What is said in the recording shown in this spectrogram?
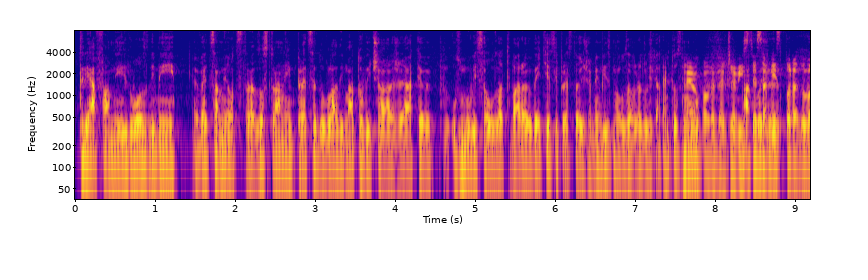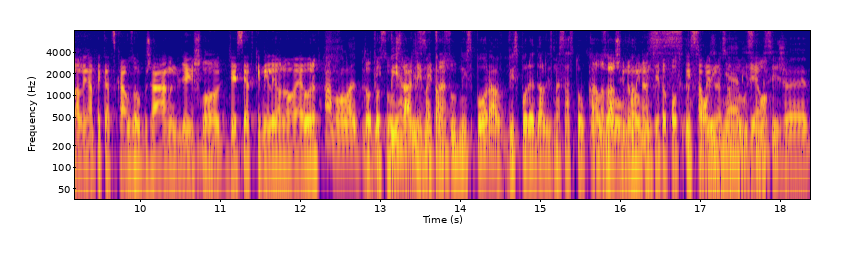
triafaní rôznymi vecami od, zo strany predsedu vlády Matoviča, že aké zmluvy sa uzatvárajú. Viete si predstaviť, že my by sme uzavreli takúto tak zmluvu? Treba povedať, že vy ste sa že... vysporadovali napríklad s kauzou Bžán, kde išlo desiatky miliónov eur. Áno, ale Toto sú vyhrali sme tam súdny spor a vysporiadali sme sa s tou kauzou. Ale vaši nominanti to podpísali, že sa to udialo. si, že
